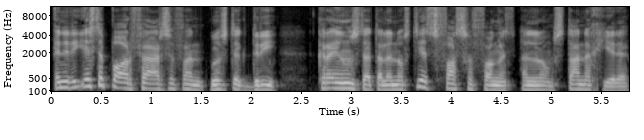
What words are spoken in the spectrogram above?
In die eerste paar verse van hoofstuk 3 kry ons dat hulle nog steeds vasgevang is in hulle omstandighede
